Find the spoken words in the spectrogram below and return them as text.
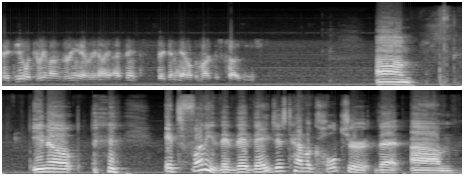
they deal with Draymond Green every night. I think they can handle DeMarcus Cousins. Um, you know, it's funny that they, they, just have a culture that um,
